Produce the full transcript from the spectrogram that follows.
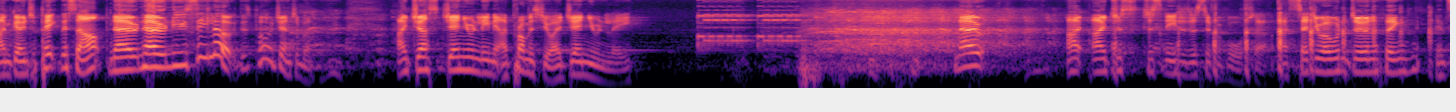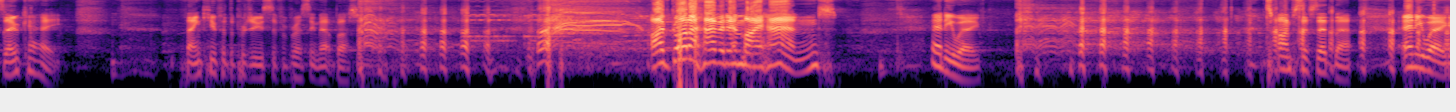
I'm going to pick this up. No, no, you see, look, this poor gentleman. I just genuinely, I promise you, I genuinely. No, I, I just, just needed a sip of water. I said you I wouldn't do anything. It's okay. Thank you for the producer for pressing that button. I've got to have it in my hand. Anyway. Times have said that. Anyway.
